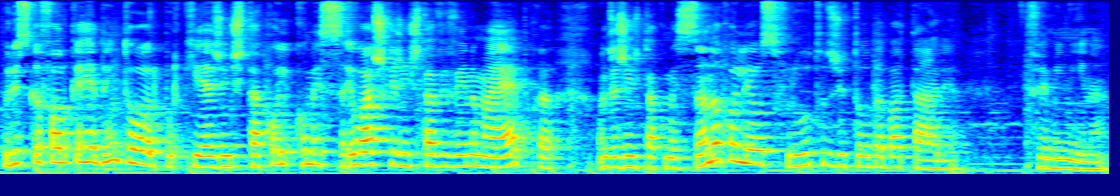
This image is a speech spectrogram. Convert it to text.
Por isso que eu falo que é redentor, porque a gente tá começando. Eu acho que a gente tá vivendo uma época onde a gente tá começando a colher os frutos de toda a batalha feminina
